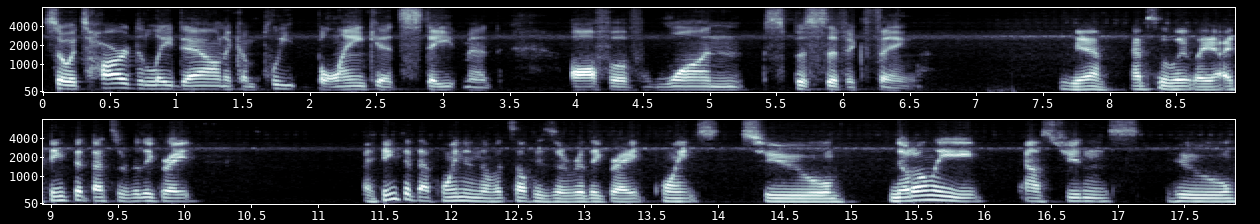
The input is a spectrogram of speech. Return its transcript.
So it's hard to lay down a complete blanket statement off of one specific thing. Yeah, absolutely. I think that that's a really great. I think that that point in of itself is a really great point to not only our students who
